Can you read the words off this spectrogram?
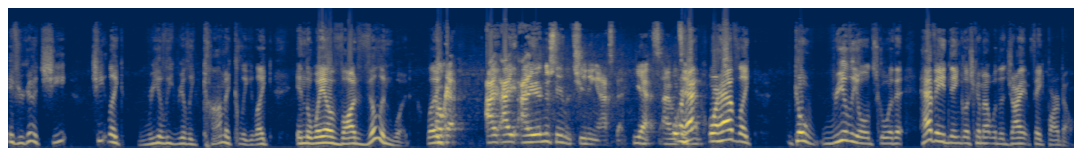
if you're gonna cheat, cheat like really, really comically, like in the way a vaudevillain would. Like okay, I, I I understand the cheating aspect. Yes, I would or say. have or have like go really old school with it. Have Aiden English come out with a giant fake barbell.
